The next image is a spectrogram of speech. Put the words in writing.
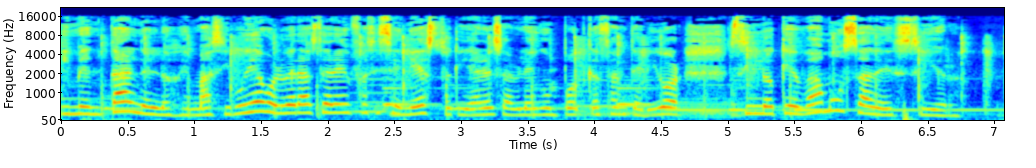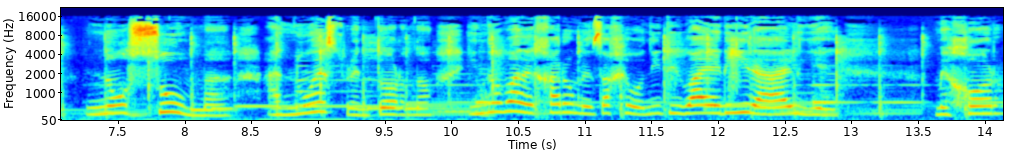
y mental de los demás. Y voy a volver a hacer énfasis en esto que ya les hablé en un podcast anterior. Si lo que vamos a decir no suma a nuestro entorno y no va a dejar un mensaje bonito y va a herir a alguien, mejor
